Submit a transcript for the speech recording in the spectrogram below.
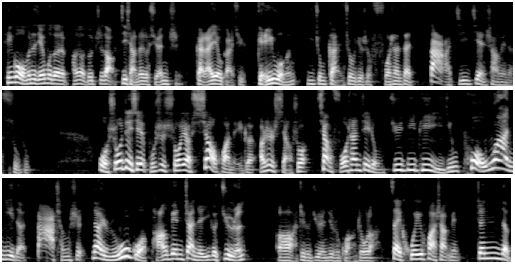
听过我们的节目的朋友都知道，机场这个选址改来又改去，给我们一种感受，就是佛山在大基建上面的速度。我说这些不是说要笑话哪个，而是想说，像佛山这种 GDP 已经破万亿的大城市，那如果旁边站着一个巨人啊，这个巨人就是广州了，在规划上面真的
